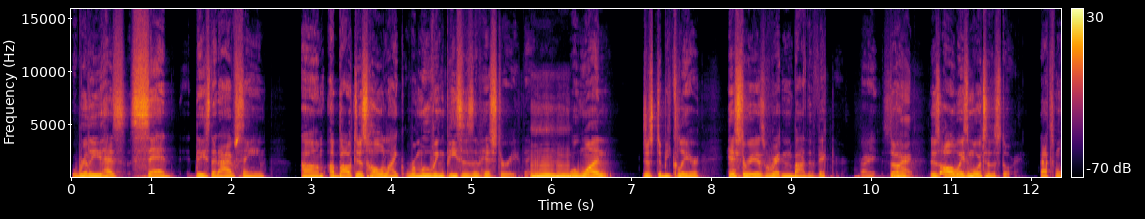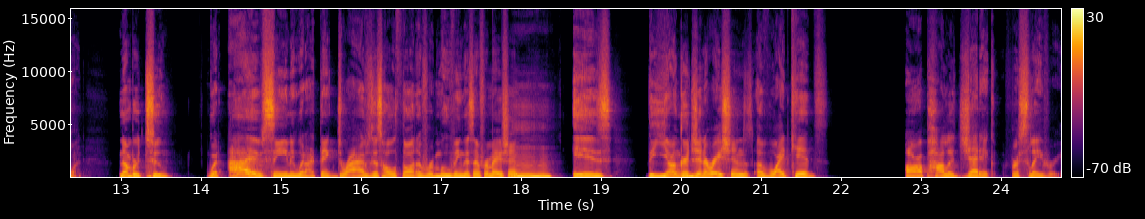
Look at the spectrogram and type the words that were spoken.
really has said, at least that I've seen, um, about this whole like removing pieces of history thing. hmm Well, one, just to be clear, history is written by the victor, right? So Right. there's always more to the story. That's one. Number two, what I have seen and what I think drives this whole thought of removing this information hmm is the younger generations of white kids are apologetic for slavery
